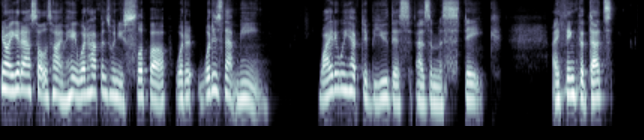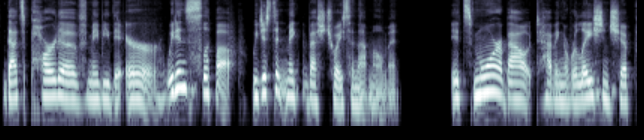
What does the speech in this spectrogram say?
you know I get asked all the time, "Hey, what happens when you slip up? What what does that mean? Why do we have to view this as a mistake?" I think that that's that's part of maybe the error. We didn't slip up. We just didn't make the best choice in that moment. It's more about having a relationship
